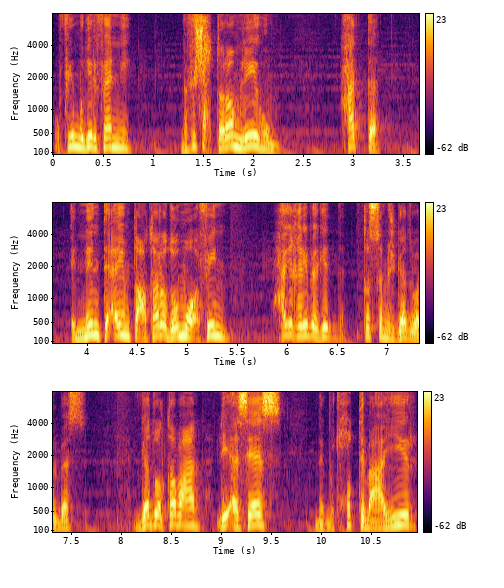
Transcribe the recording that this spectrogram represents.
وفي مدير فني. مفيش احترام ليهم. حتى ان انت قايم تعترض وهم واقفين حاجة غريبة جدا. القصة مش جدول بس. الجدول طبعا ليه أساس إنك بتحط معايير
